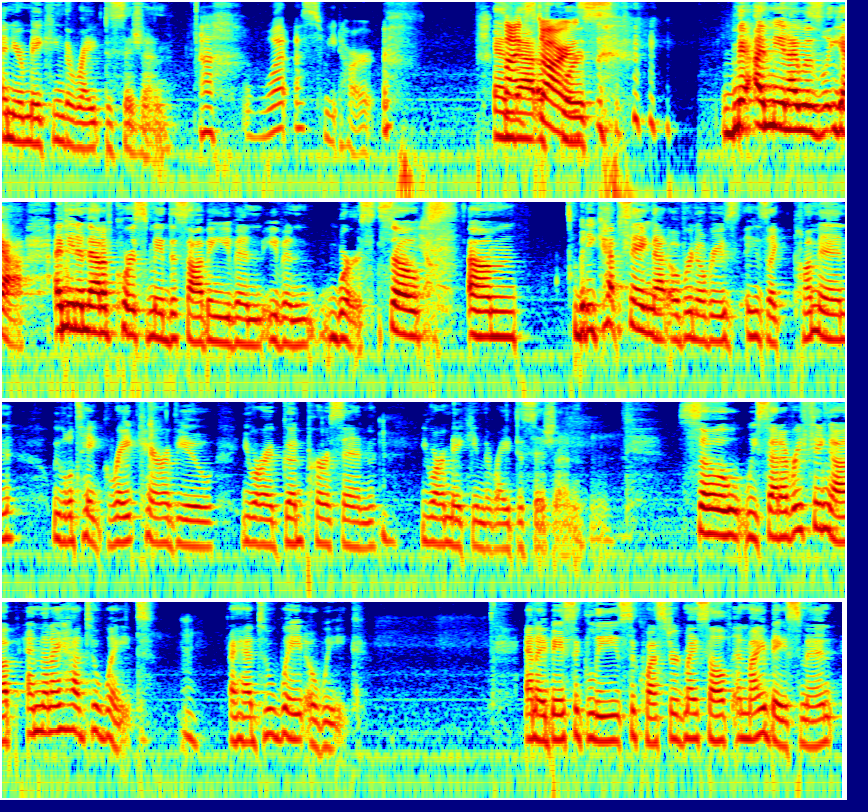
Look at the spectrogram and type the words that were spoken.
and you're making the right decision. What a sweetheart. and Five that stars. of course i mean i was yeah. I mean and that of course made the sobbing even even worse. So um but he kept saying that over and over. He's, he's like come in. We will take great care of you. You are a good person. You are making the right decision. So we set everything up and then i had to wait. I had to wait a week and i basically sequestered myself in my basement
